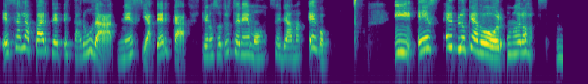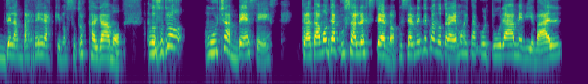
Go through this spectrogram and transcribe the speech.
Esa es la parte testaruda, necia, terca que nosotros tenemos, se llama ego. Y es el bloqueador, uno de los de las barreras que nosotros cargamos. Nosotros muchas veces tratamos de acusar lo externo, especialmente cuando traemos esta cultura medieval,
